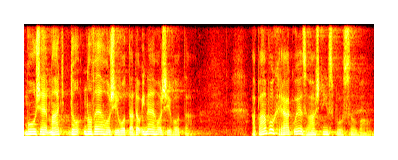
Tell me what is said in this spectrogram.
môže mať do nového života, do iného života. A Pán Boh reaguje zvláštnym spôsobom.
